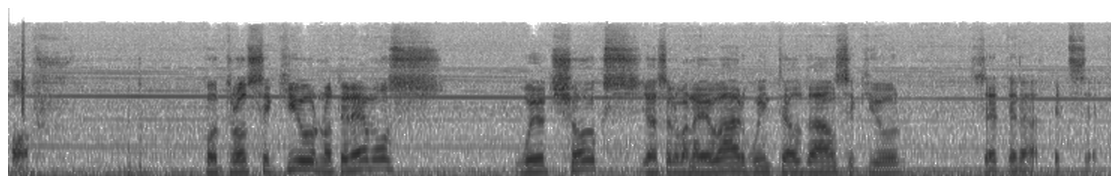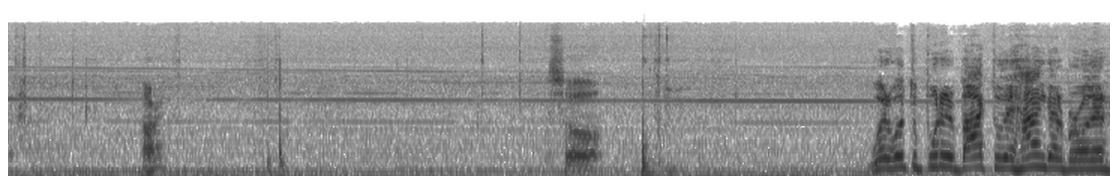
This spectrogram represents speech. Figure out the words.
off control secure no tenemos wheel shocks ya se lo van a llevar wind tail down secure etcétera etcétera all right so we're going to put it back to the hangar brother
